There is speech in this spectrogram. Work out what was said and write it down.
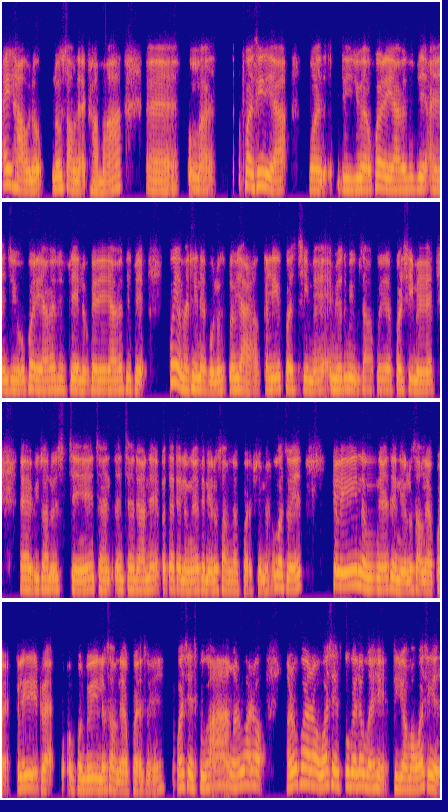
အဲ့ဟာကိုလှုပ်ဆောင်တဲ့အခါမှာအဲဥပမာအဖွဲ့အစည်းတွေက ဟိုဒီ UN အဖွဲ့တွေကပဲဖြစ်ဖြစ် INGO အဖွဲ့တွေကပဲဖြစ်ဖြစ် local တွေကပဲဖြစ်ဖြစ်ကိုယ့်ရဲ့မထင်းတဲ့ကိုလို့လုပ်ရတာကလေးအဖွဲ့ရှိမယ်အမျိုးသမီးဦးစားပေးတဲ့အဖွဲ့ရှိမယ်အဲပြီးသွားလို့ရှိရင် gender နဲ့ပတ်သက်တဲ့လုပ်ငန်းစဉ်တွေလုပ်ဆောင်တဲ့အဖွဲ့ဖြစ်မယ်ဥပမာဆိုရင်ကလေးလုပ်ငန်းစဉ်တွေလုပ်ဆောင်တဲ့အဖွဲ့ကလေးတွေအတွက်ဖွံ့ဖြိုးရေးလုပ်ဆောင်တဲ့အဖွဲ့ဆိုရင် Washington School ဟာငါတို့ကတော့ငါတို့ဘက်ကတော့ Washington School ပဲလုပ်မယ်ဟဲ့ဒီရောမှာ Washington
